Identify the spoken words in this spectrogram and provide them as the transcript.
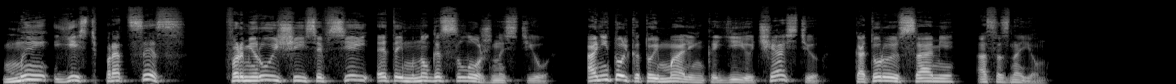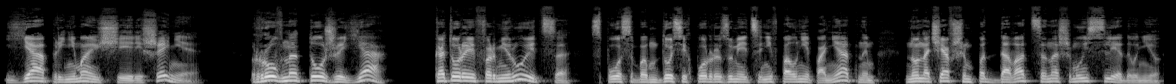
Мы есть процесс, формирующийся всей этой многосложностью, а не только той маленькой ее частью, которую сами осознаем. Я, принимающее решение, ровно то же я, которое формируется способом до сих пор, разумеется, не вполне понятным, но начавшим поддаваться нашему исследованию,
